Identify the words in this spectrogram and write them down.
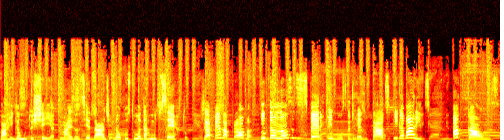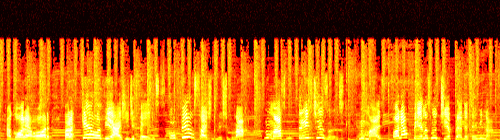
Barriga muito cheia, mais ansiedade não costuma dar muito certo. Já fez a prova? Então não se desespere em busca de resultados e gabaritos. Acalme-se. Agora é a hora para aquela viagem de férias. Confira o site do vestibular no máximo três dias antes. No mais, olhe apenas no dia pré-determinado.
